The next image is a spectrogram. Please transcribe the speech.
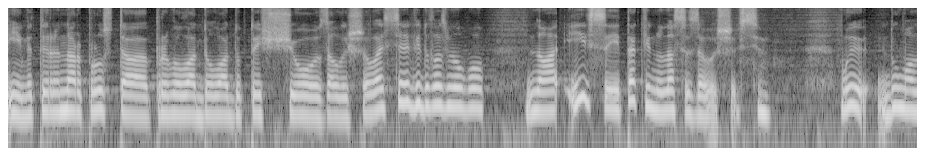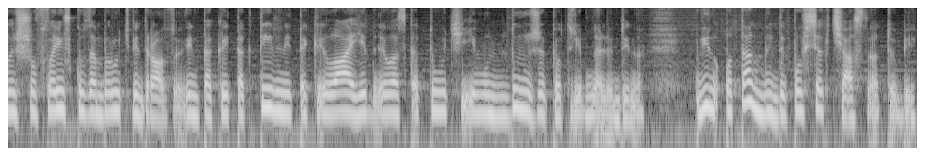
І ветеринар просто привела до ладу те, що залишилося від глазного дна, і все. І так він у нас і залишився. Ми думали, що флаюшку заберуть відразу. Він такий тактильний, такий лагідний, ласкатучий, йому дуже потрібна людина. Він отак буде повсякчасно тобі.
